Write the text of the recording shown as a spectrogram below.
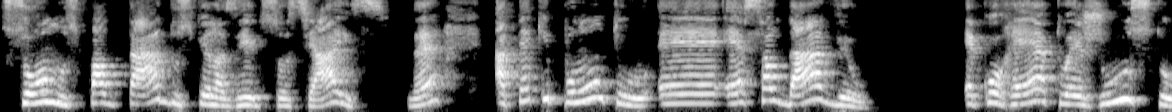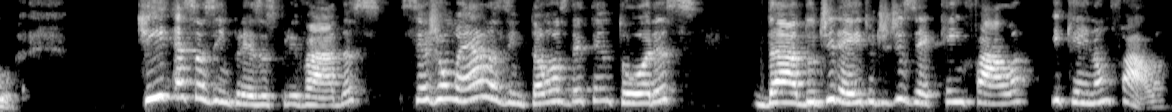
somos pautados pelas redes sociais, né? Até que ponto é, é saudável, é correto, é justo que essas empresas privadas sejam elas, então, as detentoras da, do direito de dizer quem fala e quem não fala.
